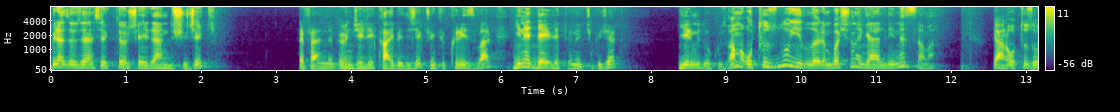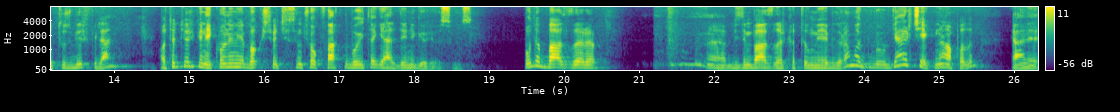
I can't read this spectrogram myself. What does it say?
biraz özel sektör şeyden düşecek. Efendim önceliği kaybedecek çünkü kriz var. Yine devlet öne çıkacak. 29 ama 30'lu yılların başına geldiğiniz zaman yani 30-31 filan Atatürk'ün ekonomiye bakış açısının çok farklı boyuta geldiğini görüyorsunuz. O da bazıları e, bizim bazıları katılmayabilir ama bu gerçek ne yapalım? Yani e,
